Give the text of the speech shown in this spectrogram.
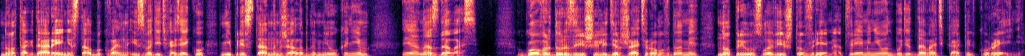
Но тогда Рейни стал буквально изводить хозяйку непрестанным жалобным мяуканьем, и она сдалась. Говарду разрешили держать ром в доме, но при условии, что время от времени он будет давать капельку Рейни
